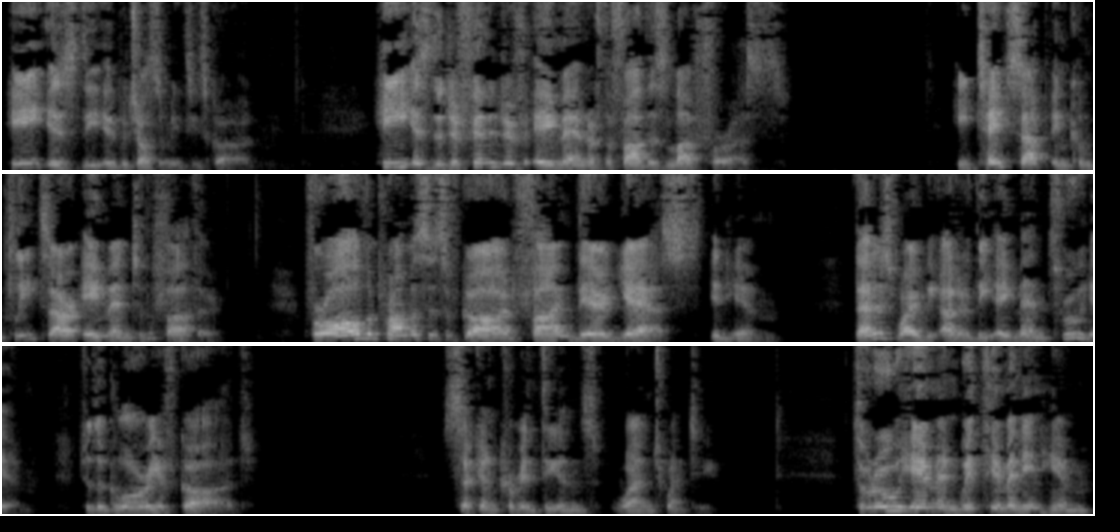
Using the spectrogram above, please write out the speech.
He is the, which also means he's God. He is the definitive amen of the Father's love for us. He takes up and completes our amen to the Father. For all the promises of God find their yes in him. That is why we utter the amen through him, to the glory of God. 2 Corinthians 1.20 Through him and with him and in him,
